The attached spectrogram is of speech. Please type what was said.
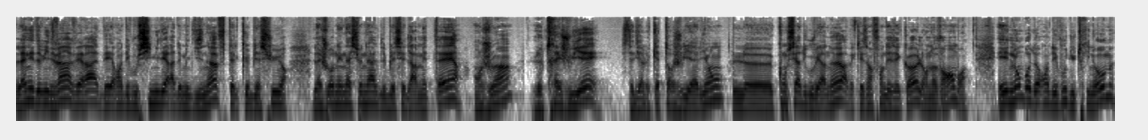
L'année 2020 verra des rendez-vous similaires à 2019, tels que bien sûr la journée nationale des blessés de l'armée de terre en juin, le 13 juillet, c'est-à-dire le 14 juillet à Lyon, le concert du gouverneur avec les enfants des écoles en novembre, et nombre de rendez-vous du trinôme,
